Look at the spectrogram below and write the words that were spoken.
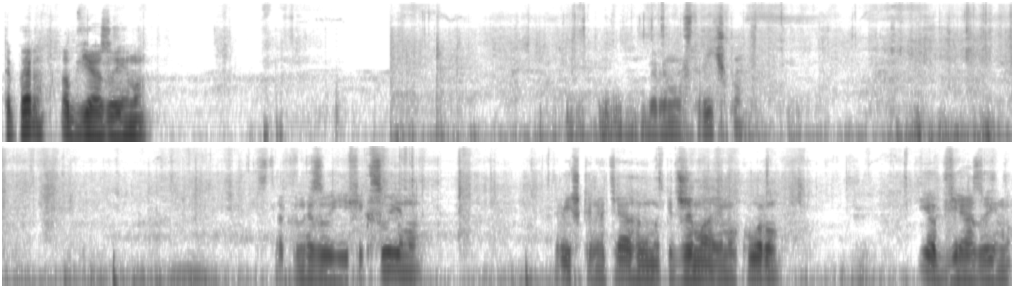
Тепер обв'язуємо. Беремо стрічку. Так, внизу її фіксуємо, трішки натягуємо, піджимаємо кору і обв'язуємо.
